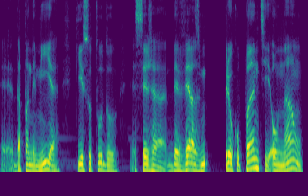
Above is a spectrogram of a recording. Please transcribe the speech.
é, da pandemia, que isso tudo é, seja deveras preocupante ou não,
